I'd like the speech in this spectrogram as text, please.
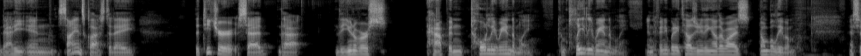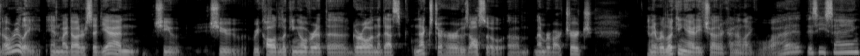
"Daddy, in science class today, the teacher said that the universe happened totally randomly, completely randomly, and if anybody tells you anything otherwise, don't believe them." I said, "Oh, really?" And my daughter said, "Yeah." And she she recalled looking over at the girl on the desk next to her, who's also a member of our church, and they were looking at each other, kind of like, "What is he saying?"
